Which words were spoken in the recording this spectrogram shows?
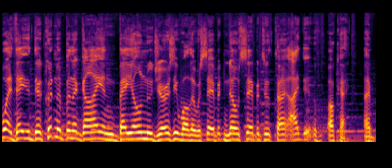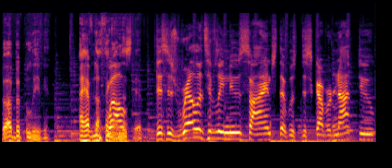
Wait, they, there couldn't have been a guy in Bayonne, New Jersey, while there was saber, no saber-toothed tiger. I do. Okay, I, I believe you. I have nothing on well, this. Dave. this is relatively new science that was discovered not too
